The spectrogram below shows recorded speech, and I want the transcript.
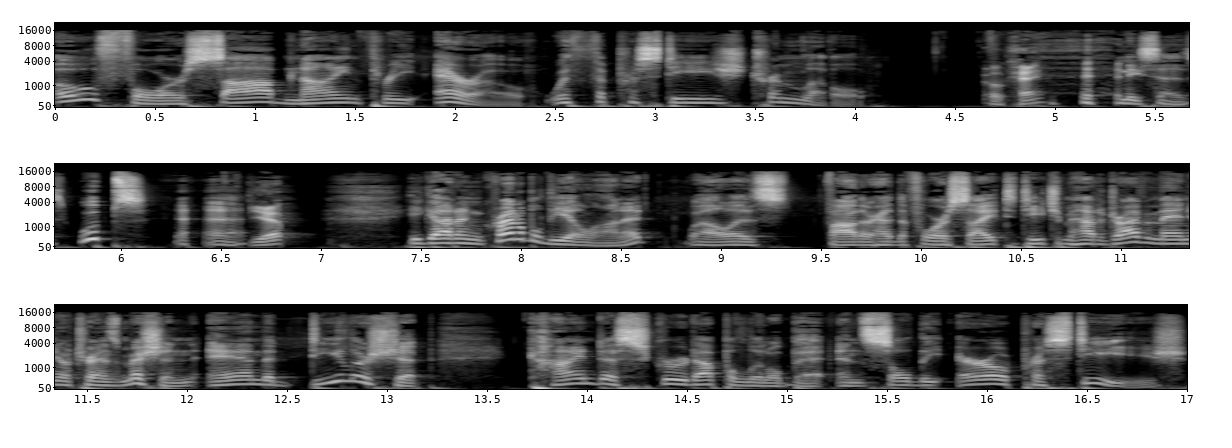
04 Saab 93 Aero with the prestige trim level. Okay. and he says, "Whoops." yep. He got an incredible deal on it. Well, his father had the foresight to teach him how to drive a manual transmission, and the dealership kind of screwed up a little bit and sold the Aero Prestige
